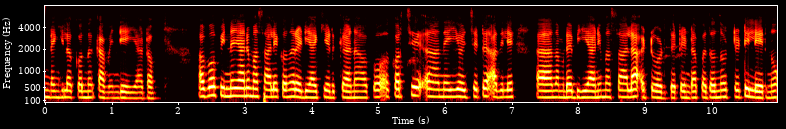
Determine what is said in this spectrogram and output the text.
ഉണ്ടെങ്കിലൊക്കെ ഒന്ന് കമന്റ് ചെയ്യാം കേട്ടോ. അപ്പോൾ പിന്നെ ഞാൻ മസാലയൊക്കെ ഒന്ന് റെഡിയാക്കി എടുക്കുകയാണ് അപ്പോൾ കുറച്ച് നെയ്യ് ഒഴിച്ചിട്ട് അതിൽ നമ്മുടെ ബിരിയാണി മസാല ഇട്ട് കൊടുത്തിട്ടുണ്ട്. അപ്പോൾ അതൊന്നും ഇട്ടിട്ടില്ലായിരുന്നു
